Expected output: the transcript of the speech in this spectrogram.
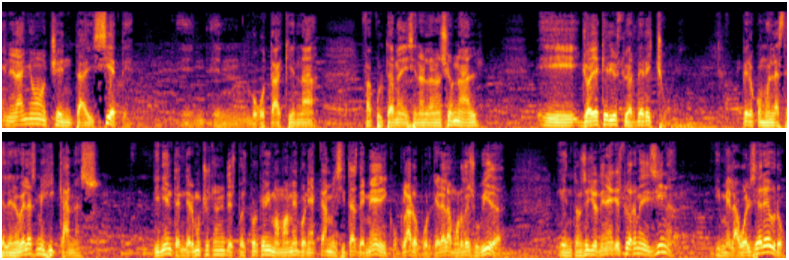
En el año 87, en, en Bogotá, aquí en la Facultad de Medicina de la Nacional, y yo había querido estudiar Derecho, pero como en las telenovelas mexicanas, vine a entender muchos años después porque mi mamá me ponía camisitas de médico, claro, porque era el amor de su vida. Y entonces yo tenía que estudiar medicina y me lavó el cerebro.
